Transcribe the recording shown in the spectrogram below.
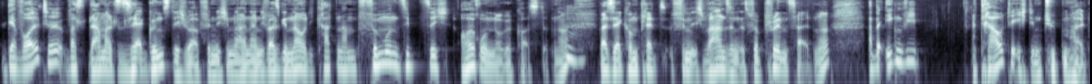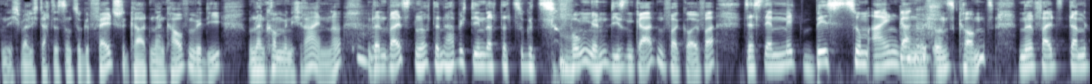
der wollte, was damals sehr günstig war, finde ich im Nachhinein. Ich weiß genau, die Karten haben 75 Euro nur gekostet, ne? Was ja komplett, finde ich, Wahnsinn ist für Prince halt, ne? Aber irgendwie traute ich dem Typen halt nicht, weil ich dachte, es sind so gefälschte Karten, dann kaufen wir die und dann kommen wir nicht rein, ne? Und dann weißt du noch, dann habe ich den doch dazu gezwungen, diesen Kartenverkäufer, dass der mit bis zum Eingang mit uns kommt, ne, falls damit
